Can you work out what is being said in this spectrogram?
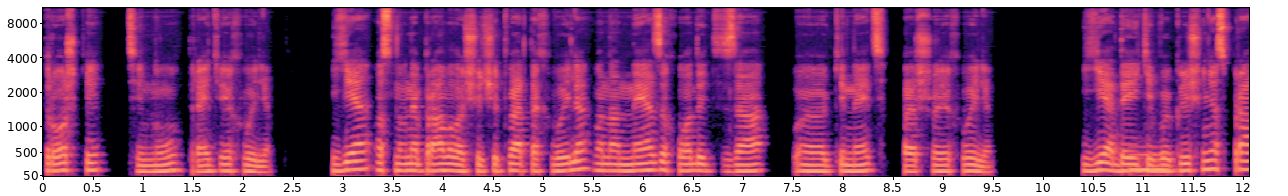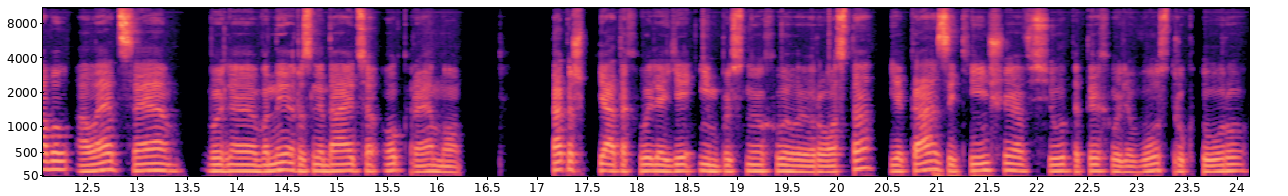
трошки ціну третьої хвилі. Є основне правило, що четверта хвиля вона не заходить за е, кінець першої хвилі. Є деякі виключення з правил, але це вони розглядаються окремо. Також п'ята хвиля є імпульсною хвилею роста, яка закінчує всю п'ятихвильову структуру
